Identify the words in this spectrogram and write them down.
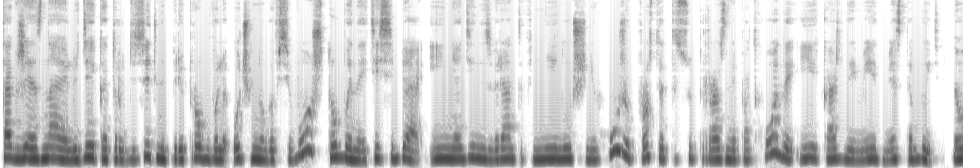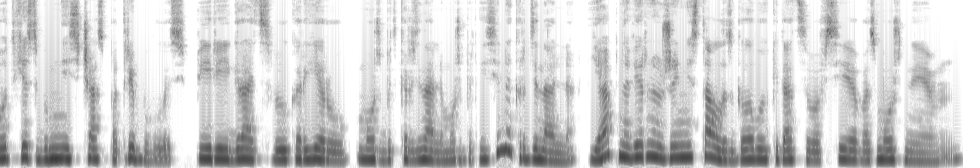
также я знаю людей, которые действительно перепробовали очень много всего, чтобы найти себя. И ни один из вариантов не лучше, не хуже, просто это супер разные подходы, и каждый имеет место быть. Но вот если бы мне сейчас потребовалось переиграть свою карьеру, может быть, кардинально, может быть, не сильно кардинально, я бы, наверное, уже не стала с головой кидаться во все возможные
